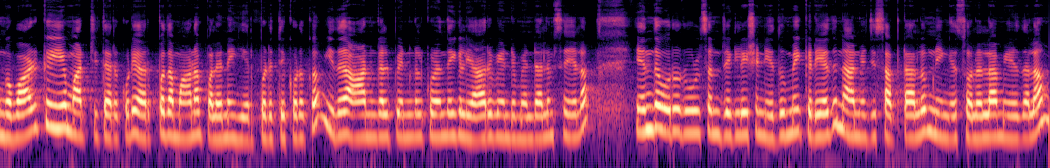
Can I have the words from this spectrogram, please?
உங்கள் வாழ்க்கையே மாற்றி தரக்கூடிய அற்புதமான பலனை ஏற்படுத்தி கொடுக்கும். இது ஆண்கள் பெண்கள் குழந்தைகள் யார் வேண்டும் என்றாலும் செய்யலாம். எந்த ஒரு ரூல்ஸ் அண்ட் ரெகுலேஷன் எதுவுமே கிடையாது. நான்வெஜ் சாப்பிட்டாலும் நீங்கள் சொல்லலாம் எழுதலாம்.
